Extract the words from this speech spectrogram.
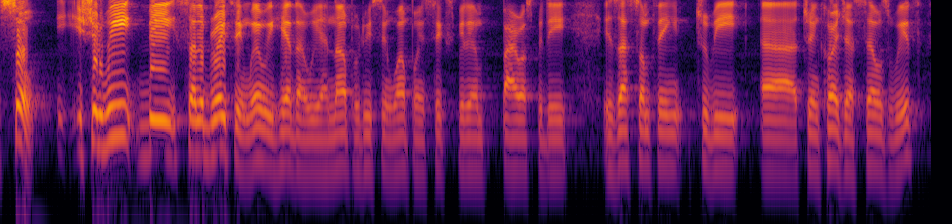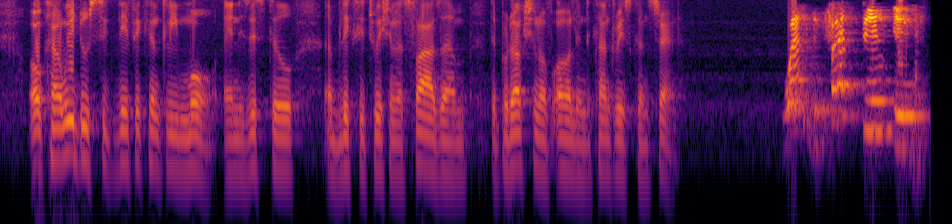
So, should we be celebrating when we hear that we are now producing 1.6 billion barrels per day? Is that something to be uh, to encourage ourselves with, or can we do significantly more? And is this still a bleak situation as far as um, the production of oil in the country is concerned? Well, the first thing is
